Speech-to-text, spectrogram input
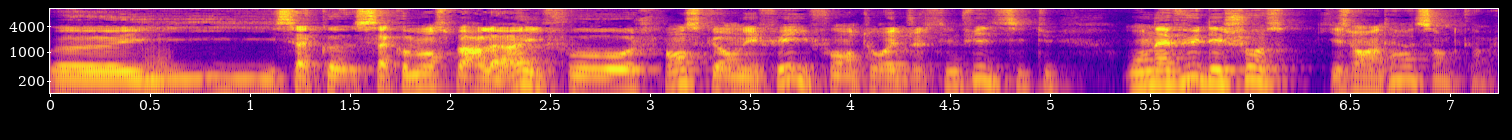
Euh, il- ça, co- ça commence par là. Il faut, je pense qu'en effet, il faut entourer Justin Fields. Si tu, on a vu des choses qui sont intéressantes quand même.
